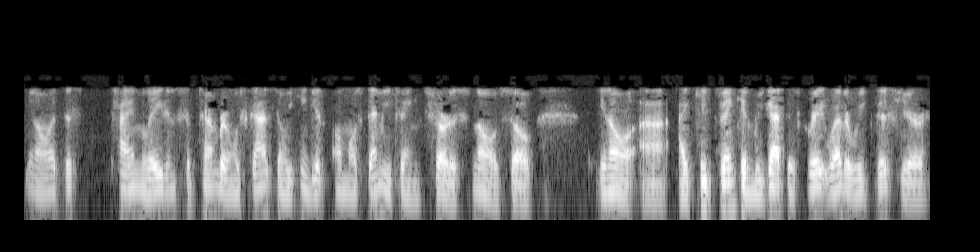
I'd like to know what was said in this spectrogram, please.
you know at this time late in September in Wisconsin, we can get almost anything short of snow. So, you know, uh, I keep thinking we got this great weather week this year,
